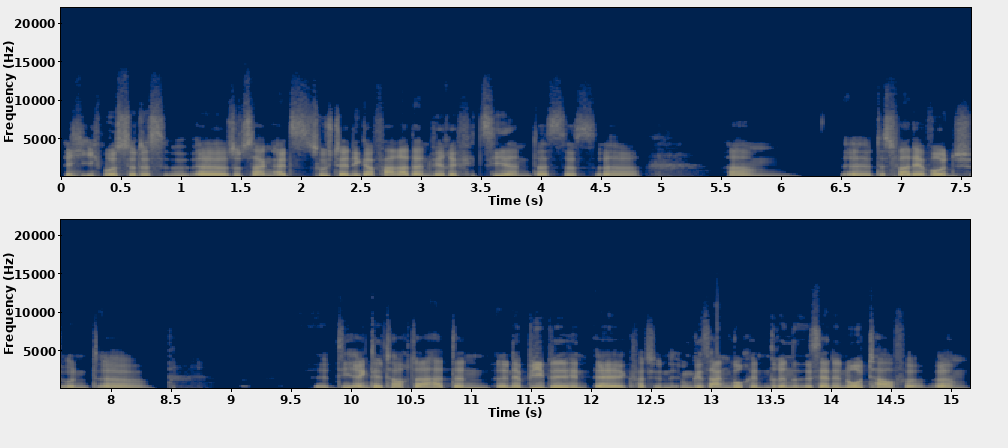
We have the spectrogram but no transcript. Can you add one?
ich, ich musste das äh, sozusagen als zuständiger Pfarrer dann verifizieren, dass das äh, ähm, äh, das war der Wunsch und äh, die Enkeltochter hat dann in der Bibel, hin, äh, Quatsch, in, im Gesangbuch hinten drin ist ja eine Nottaufe. Ähm,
